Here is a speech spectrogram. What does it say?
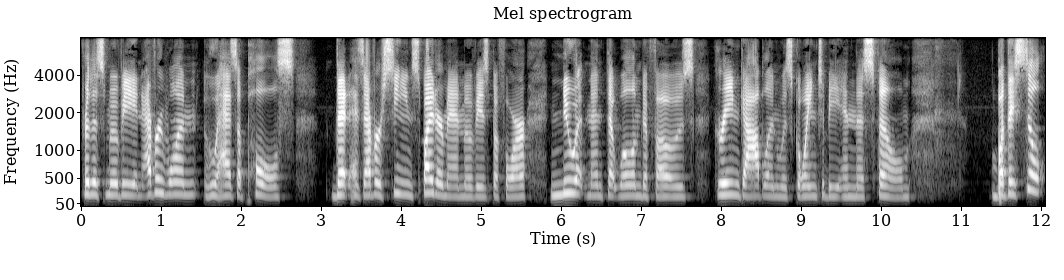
for this movie, and everyone who has a pulse that has ever seen Spider-Man movies before knew it meant that Willem Dafoe's Green Goblin was going to be in this film. But they still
